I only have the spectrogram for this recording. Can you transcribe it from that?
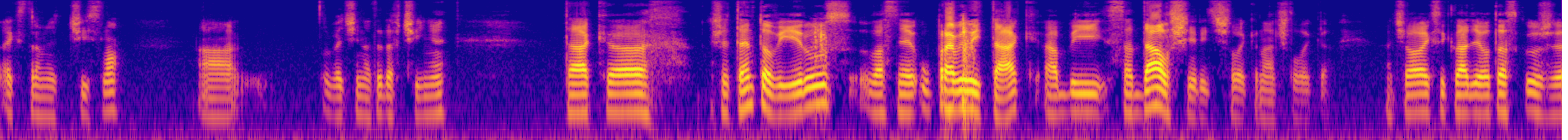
extrémne číslo a väčšina teda v Číne. Tak, e, že tento vírus vlastne upravili tak, aby sa dal šíriť človeka na človeka. A človek si kladie otázku, že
